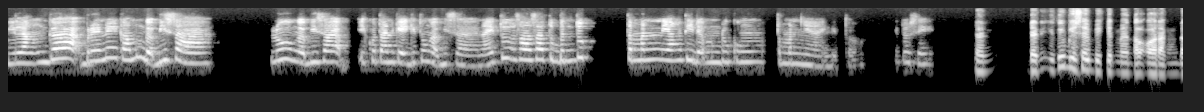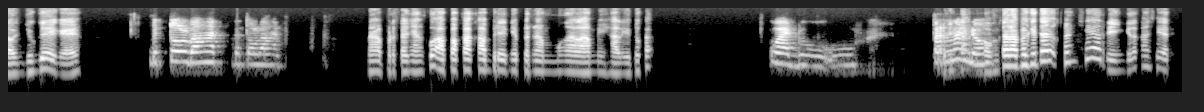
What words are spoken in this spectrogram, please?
Bilang, enggak, Brene kamu nggak bisa. Lu nggak bisa ikutan kayak gitu, nggak bisa. Nah, itu salah satu bentuk temen yang tidak mendukung temennya gitu. Itu sih. dan itu bisa bikin mental orang down juga ya kayak. Betul banget, betul banget. Nah, pertanyaanku apakah Kak Breni pernah mengalami hal itu, Kak? Waduh. Pernah Cerita dong. Ntar apa kita kan sharing, kita kan sharing.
